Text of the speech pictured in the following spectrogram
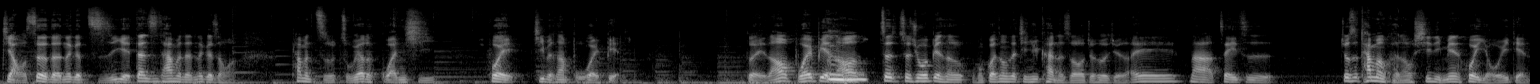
角色的那个职业，嗯、但是他们的那个什么，他们主主要的关系。会基本上不会变，对，然后不会变，然后这这就会变成我们观众在进去看的时候，就会觉得，哎，那这一次就是他们可能心里面会有一点，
